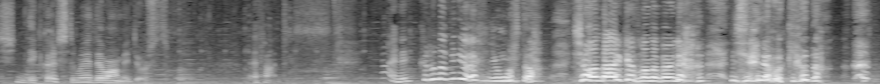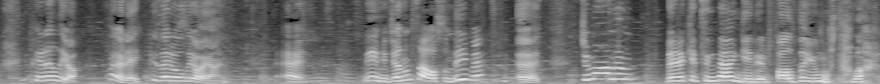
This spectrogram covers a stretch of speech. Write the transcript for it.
Şimdi karıştırmaya devam ediyoruz. Efendim. Yani kırılabiliyor yumurta. Şu anda herkes bana böyle bir şeyle bakıyor da. Kırılıyor. Böyle güzel oluyor yani. Evet. Değil mi? Canım sağ olsun değil mi? Evet. Cuma'nın bereketinden gelir fazla yumurtalar.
